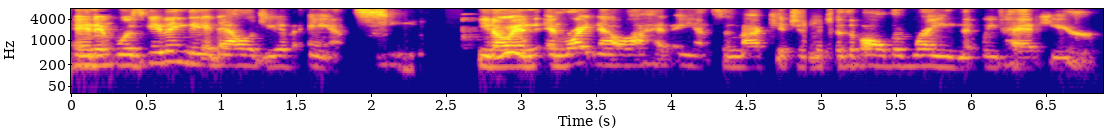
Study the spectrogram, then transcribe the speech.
and Mhm. it was giving the analogy of ants. You know, and and right now I have ants in my kitchen because of all the rain that we've had here.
